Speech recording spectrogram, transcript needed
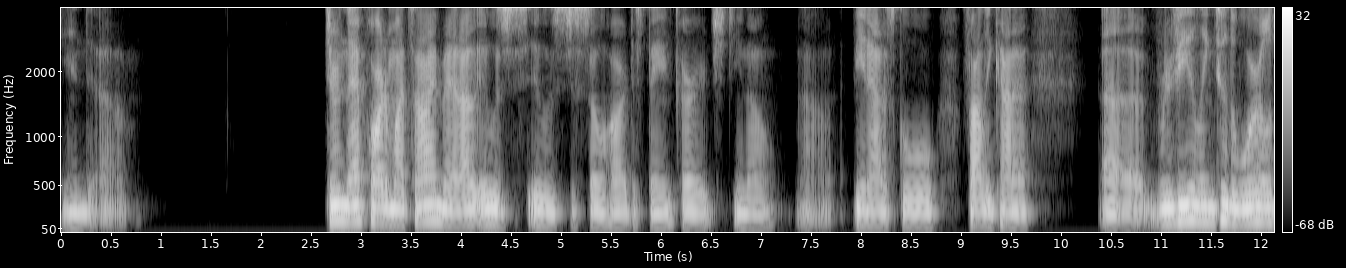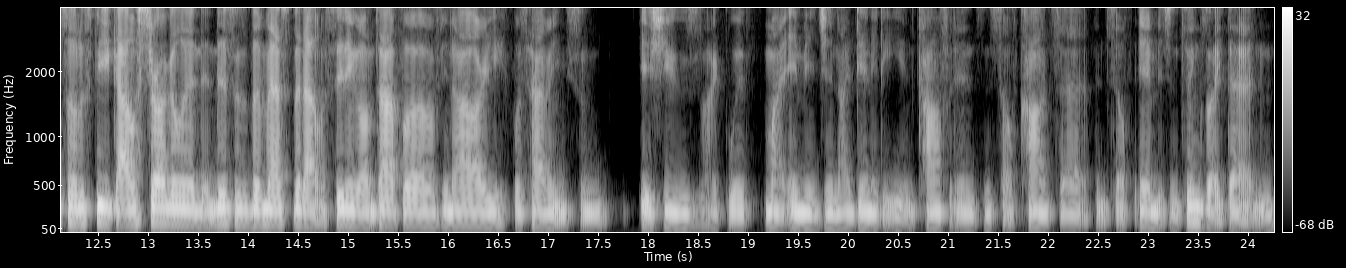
and uh, during that part of my time, man, I, it was just, it was just so hard to stay encouraged. You know, uh, being out of school, finally kind of uh, revealing to the world, so to speak. I was struggling, and this is the mess that I was sitting on top of. You know, I already was having some issues like with my image and identity and confidence and self concept and self image and things like that. And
